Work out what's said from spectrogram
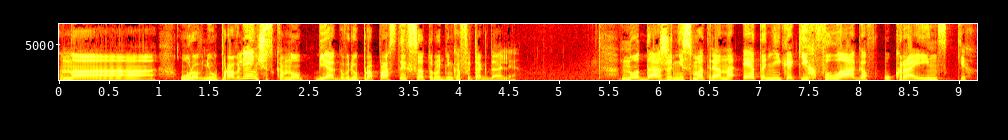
на уровне управленческом, но я говорю про простых сотрудников и так далее. Но даже несмотря на это, никаких флагов украинских,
